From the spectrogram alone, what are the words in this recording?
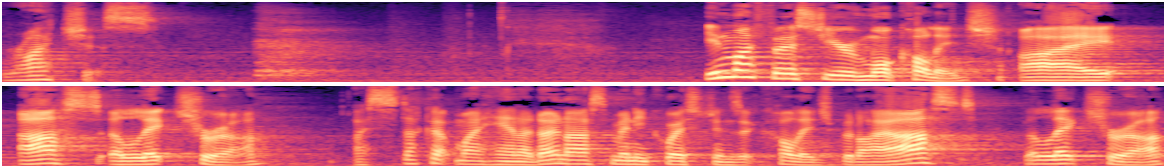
righteous. In my first year of Moore College, I asked a lecturer, I stuck up my hand, I don't ask many questions at college, but I asked the lecturer,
